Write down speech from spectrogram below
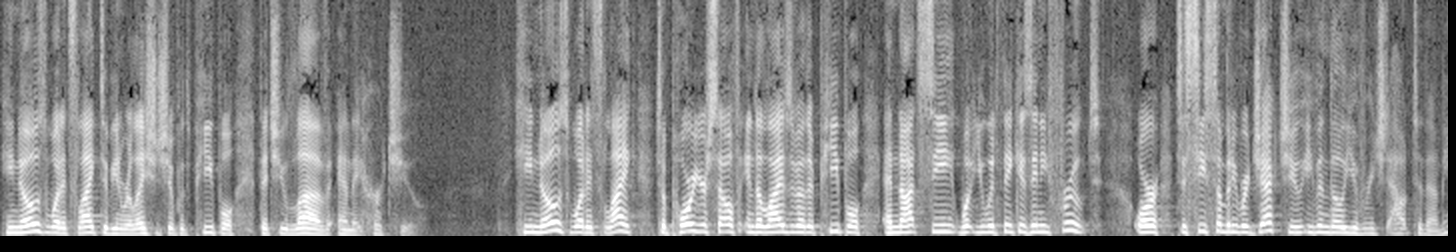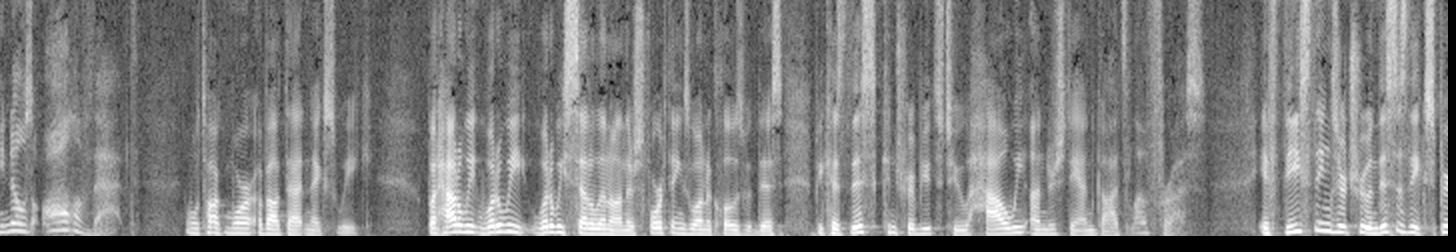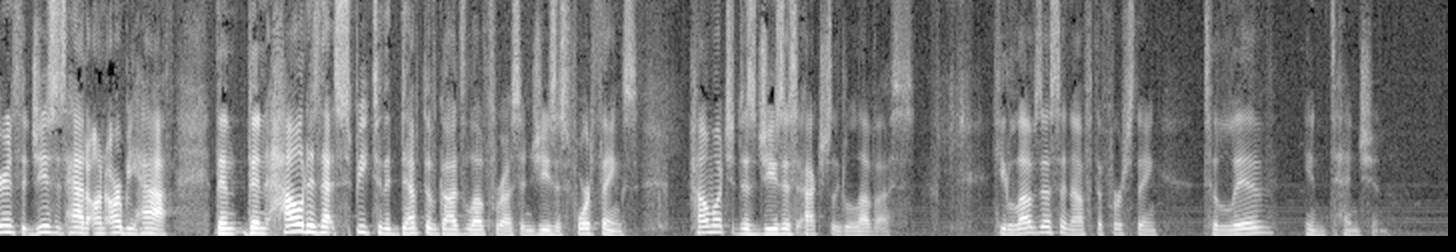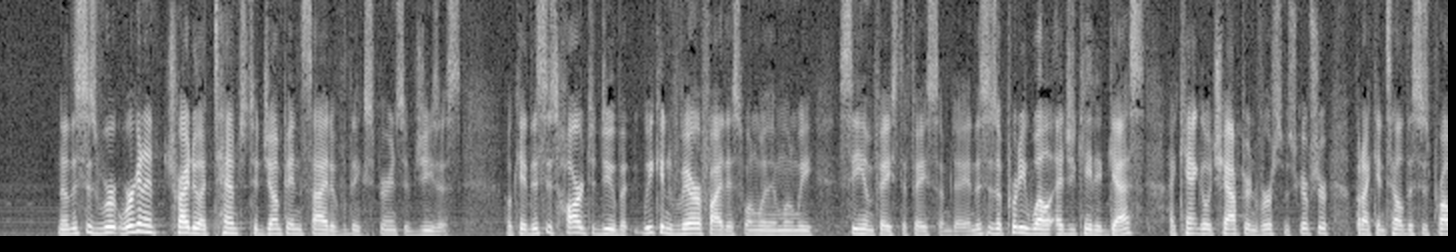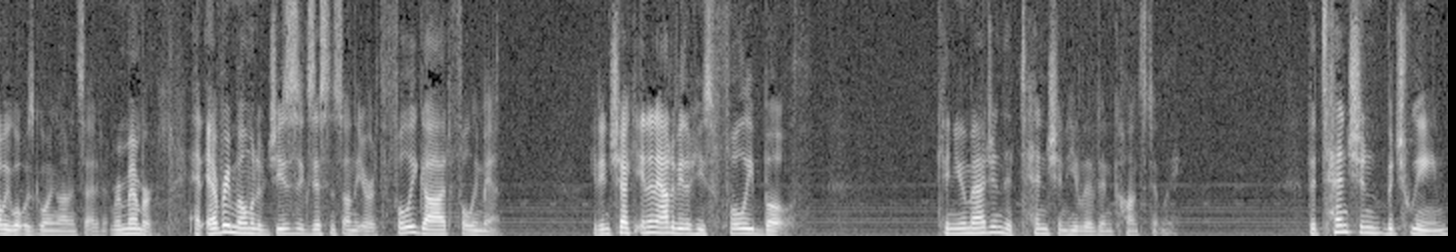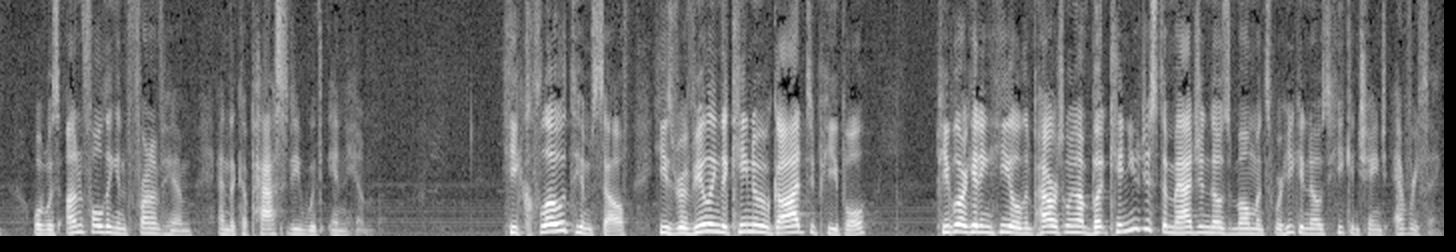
He knows what it's like to be in relationship with people that you love and they hurt you. He knows what it's like to pour yourself into lives of other people and not see what you would think is any fruit or to see somebody reject you even though you've reached out to them. He knows all of that. And we'll talk more about that next week. But how do we what do we what do we settle in on? There's four things we want to close with this because this contributes to how we understand God's love for us. If these things are true and this is the experience that Jesus had on our behalf, then then how does that speak to the depth of God's love for us in Jesus? Four things. How much does Jesus actually love us? He loves us enough, the first thing, to live in tension. Now, this is, we're, we're going to try to attempt to jump inside of the experience of Jesus. Okay, this is hard to do, but we can verify this one with him when we see him face to face someday. And this is a pretty well educated guess. I can't go chapter and verse from Scripture, but I can tell this is probably what was going on inside of him. Remember, at every moment of Jesus' existence on the earth, fully God, fully man. He didn't check in and out of either, he's fully both. Can you imagine the tension he lived in constantly? The tension between what was unfolding in front of him and the capacity within him. He clothed himself. He's revealing the kingdom of God to people. People are getting healed and power is going on. But can you just imagine those moments where he can knows he can change everything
